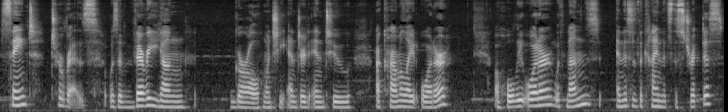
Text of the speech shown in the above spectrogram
Saint Therese was a very young girl when she entered into a Carmelite order, a holy order with nuns, and this is the kind that's the strictest,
